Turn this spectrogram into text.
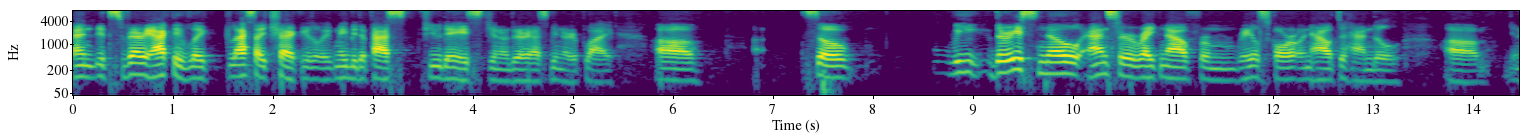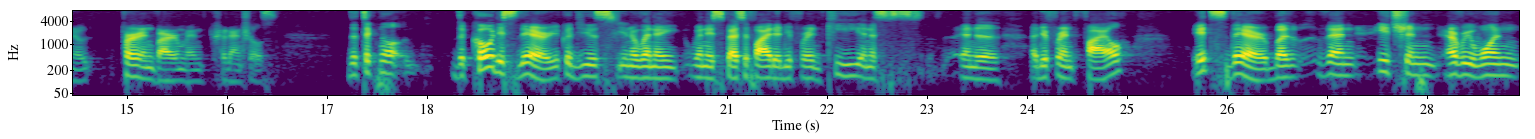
And it's very active. Like last I checked, like maybe the past few days, you know, there has been a reply. Uh, so we there is no answer right now from Rails core on how to handle, um, you know, per environment credentials. The techno the code is there. You could use, you know, when I when I specified a different key and a and a, a different file, it's there, but then each and every one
